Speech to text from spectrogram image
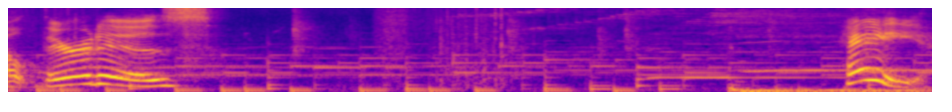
Oh, there it is. Hey!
